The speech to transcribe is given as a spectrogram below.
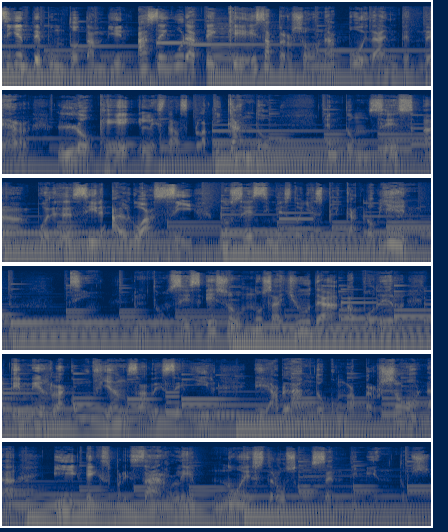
Siguiente punto también, asegúrate que esa persona pueda entender lo que le estás platicando. Entonces ah, puedes decir algo así, no sé si me estoy explicando bien. Sí, entonces eso nos ayuda a poder tener la confianza de seguir eh, hablando con la persona y expresarle nuestros sentimientos.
